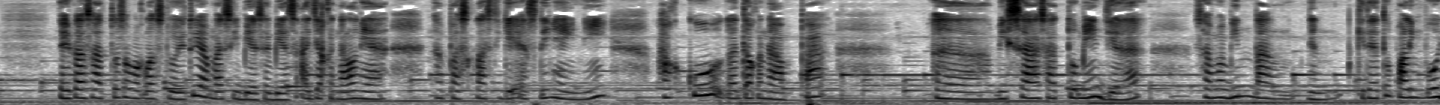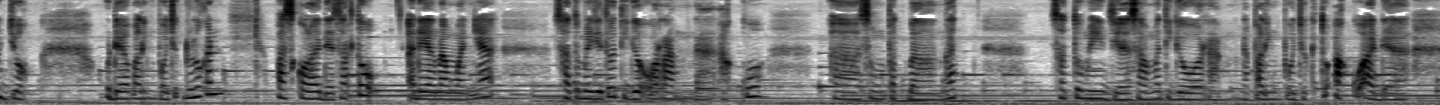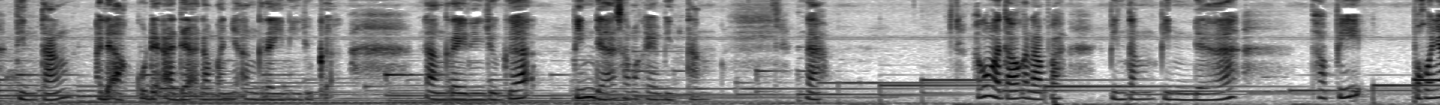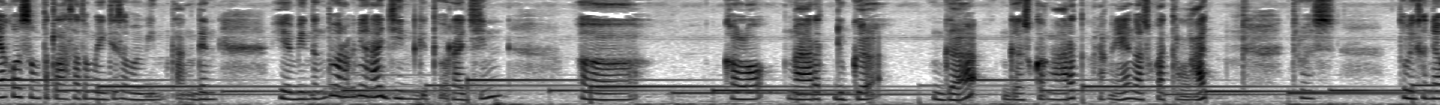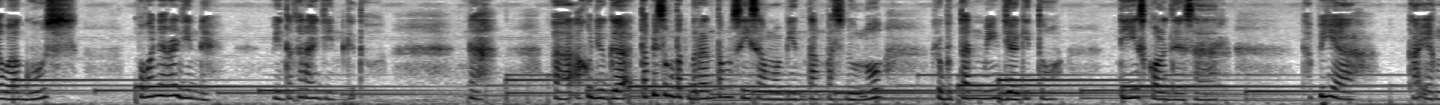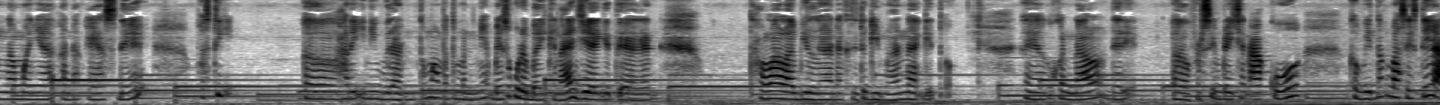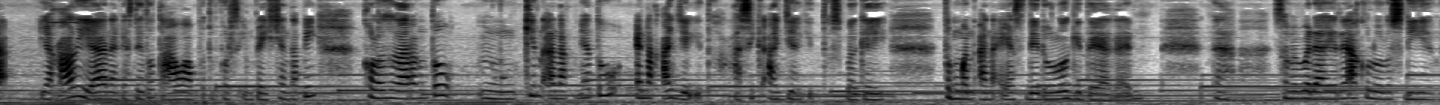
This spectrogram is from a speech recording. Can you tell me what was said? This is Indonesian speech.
dari kelas 1 sama kelas 2 itu ya masih biasa-biasa aja kenalnya. Nah pas kelas 3 SD nya ini aku gak tau kenapa uh, bisa satu meja sama bintang. Dan kita itu paling pojok. Udah paling pojok. Dulu kan pas sekolah dasar tuh ada yang namanya satu meja tuh tiga orang. Nah aku uh, sempet banget satu meja sama tiga orang paling pojok itu aku ada bintang ada aku dan ada namanya Anggra ini juga. Nah Anggra ini juga pindah sama kayak bintang. Nah aku nggak tahu kenapa bintang pindah tapi pokoknya aku sempet lah satu meja sama bintang. Dan ya bintang tuh orangnya rajin gitu rajin uh, kalau ngaret juga enggak nggak suka ngaret anaknya nggak suka telat. Terus tulisannya bagus pokoknya rajin deh. Bintangnya rajin gitu. Nah uh, aku juga tapi sempat berantem sih sama bintang pas dulu rebutan meja gitu di sekolah dasar. Tapi ya tak yang namanya anak SD pasti uh, hari ini berantem sama temennya besok udah baikan aja gitu ya kan. Tau labilnya anak situ gimana gitu. Yang aku kenal dari uh, first impression aku ke bintang pas SD ya ya kali ya anak SD tuh tahu apa tuh first impression. Tapi kalau sekarang tuh mungkin anaknya tuh enak aja gitu asik aja gitu sebagai teman anak SD dulu gitu ya kan. Nah sampai pada akhirnya aku lulus di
